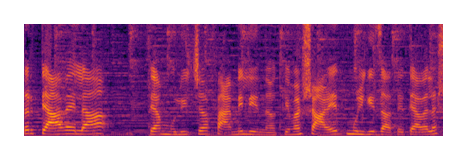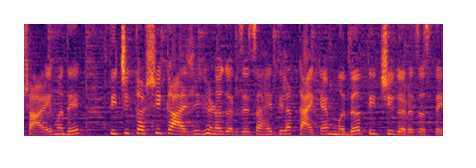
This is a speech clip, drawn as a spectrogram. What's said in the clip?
तर त्यावेळेला त्या मुलीच्या फॅमिलीनं किंवा शाळेत मुलगी जाते त्यावेळेला शाळेमध्ये तिची कशी काळजी घेणं गरजेचं आहे तिला काय काय मदतीची गरज असते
